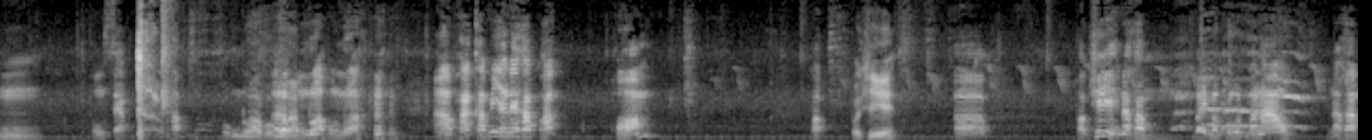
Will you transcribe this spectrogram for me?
อืมผงแซ่บนะครับผงนัวผงเอนัอวผงนัวผงนัวอ้าวผักครับนี่อย่างนี้ครับ ผัก หอม ผักผักชีเอ่อผักชีนะครับ ใบมะกรูดมะนาวนะครับ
